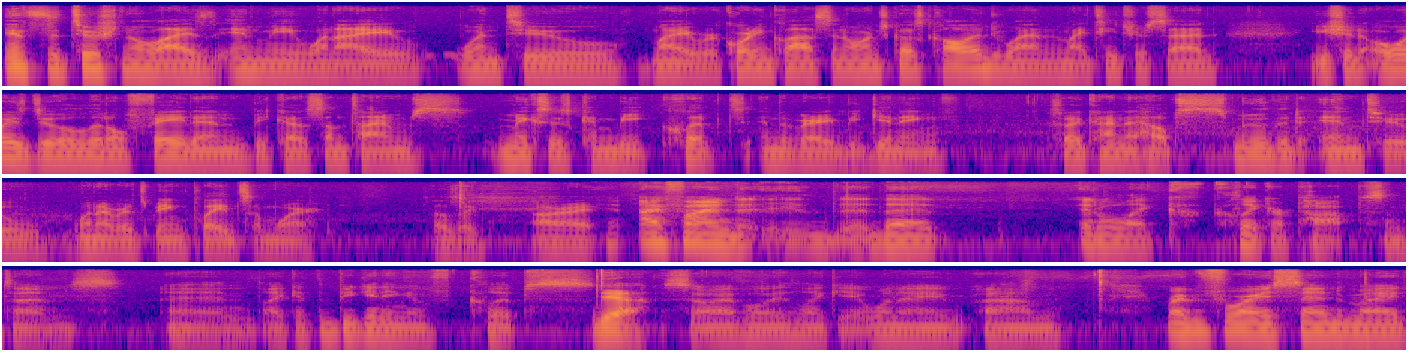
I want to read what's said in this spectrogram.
institutionalized in me when I went to my recording class in Orange Coast College when my teacher said you should always do a little fade in because sometimes mixes can be clipped in the very beginning. So it kind of helps smooth it into whenever it's being played somewhere. So I was like, all right. I find th- that it'll like click or pop sometimes. and like at the beginning of clips. Yeah. So I've always like it when I um, right before I send my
